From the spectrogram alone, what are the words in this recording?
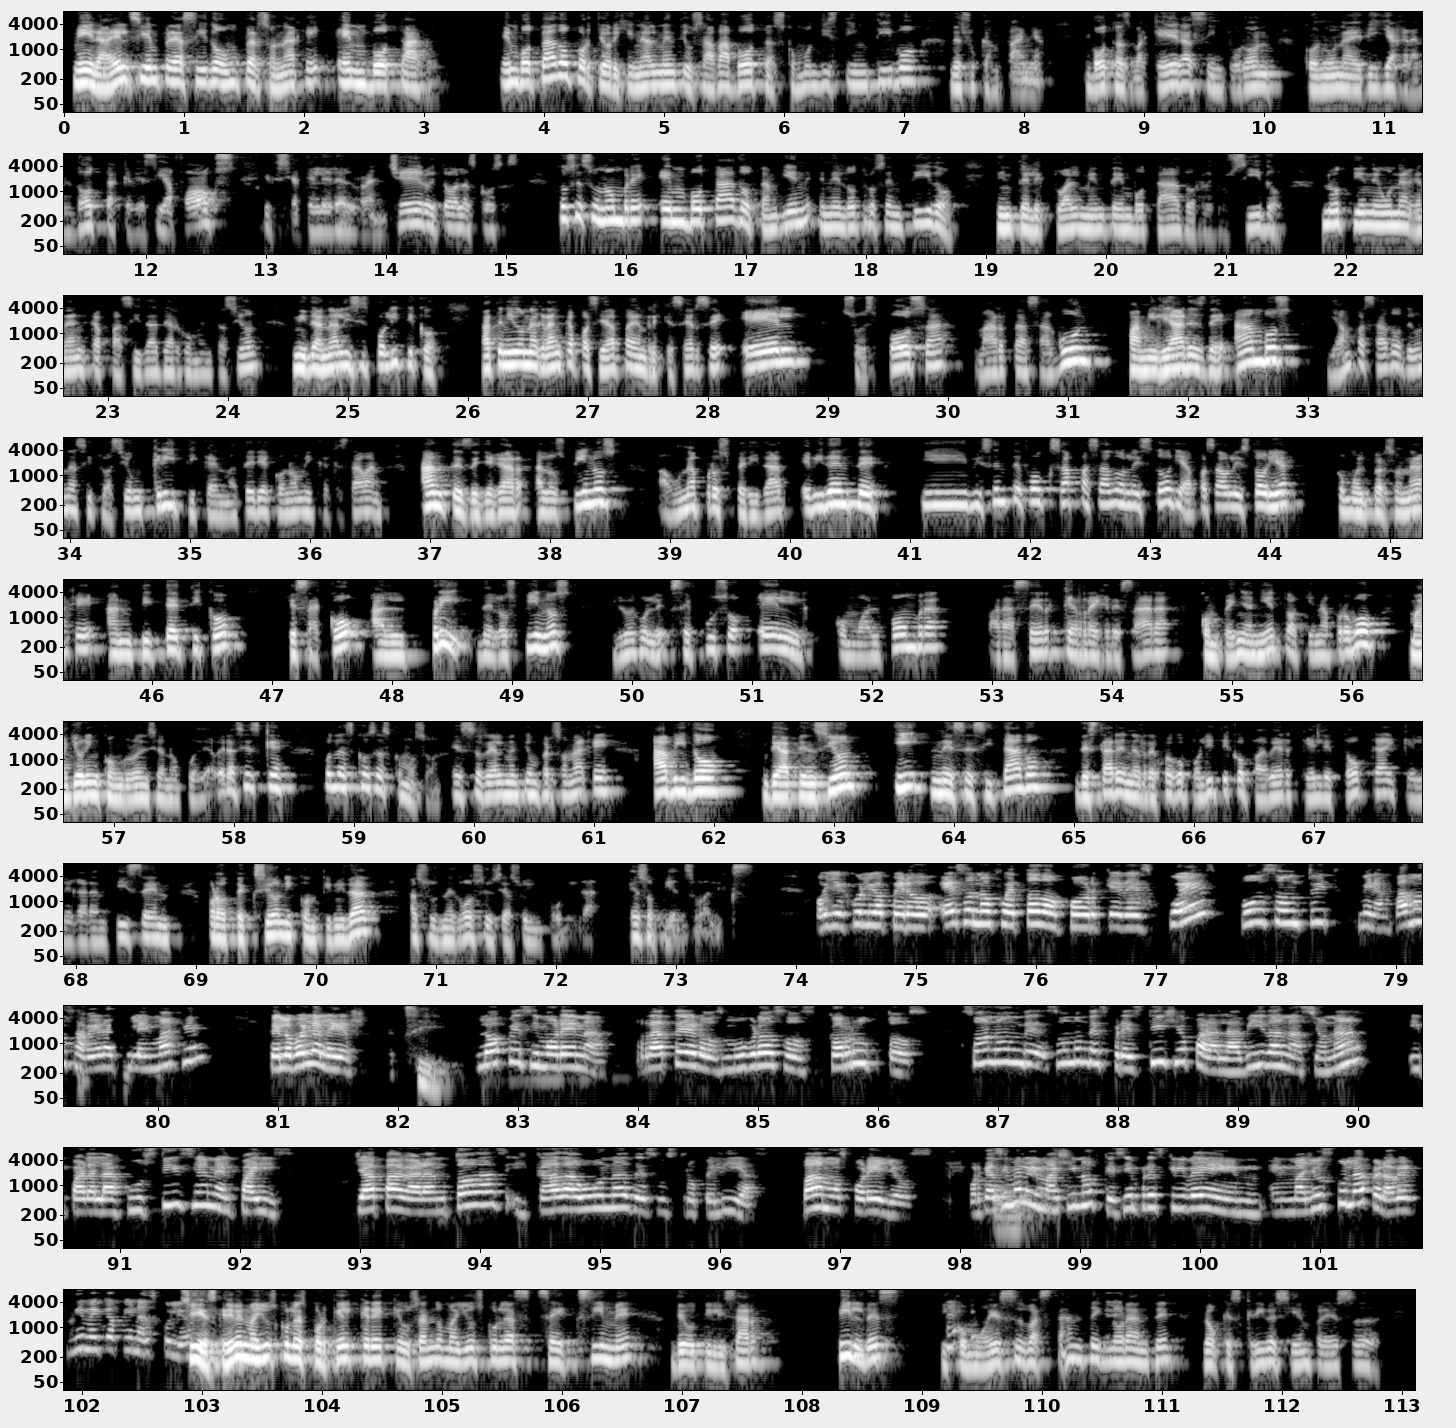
Mira, él siempre ha sido un personaje embotado. Embotado porque originalmente usaba botas como un distintivo de su campaña. Botas vaqueras, cinturón con una hebilla grandota que decía Fox y decía que él era el ranchero y todas las cosas. Entonces, un hombre embotado también en el otro sentido, intelectualmente embotado, reducido. No tiene una gran capacidad de argumentación ni de análisis político. Ha tenido una gran capacidad para enriquecerse él su esposa, Marta Sagún, familiares de ambos y han pasado de una situación crítica en materia económica que estaban antes de llegar a Los Pinos a una prosperidad evidente. Y Vicente Fox ha pasado a la historia, ha pasado a la historia como el personaje antitético que sacó al PRI de Los Pinos y luego se puso él como alfombra para hacer que regresara con Peña Nieto, a quien aprobó. Mayor incongruencia no puede haber. Así es que, pues las cosas como son. Es realmente un personaje ávido de atención y necesitado de estar en el rejuego político para ver qué le toca y que le garanticen protección y continuidad a sus negocios y a su impunidad. Eso pienso, Alex. Oye, Julio, pero eso no fue todo, porque después puso un tweet. Mira, vamos a ver aquí la imagen. Te lo voy a leer. Sí. López y Morena, rateros, mugrosos, corruptos, son un, son un desprestigio para la vida nacional y para la justicia en el país. Ya pagarán todas y cada una de sus tropelías. Vamos por ellos. Porque así me lo imagino que siempre escribe en, en, mayúscula, pero a ver, dime qué opinas, Julio. Sí, escribe en mayúsculas porque él cree que usando mayúsculas se exime de utilizar tildes y como es bastante ignorante, lo que escribe siempre es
